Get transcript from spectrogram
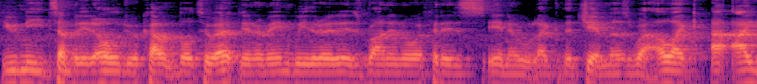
you need somebody to hold you accountable to it. You know what I mean? Whether it is running or if it is, you know, like the gym as well. Like I,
